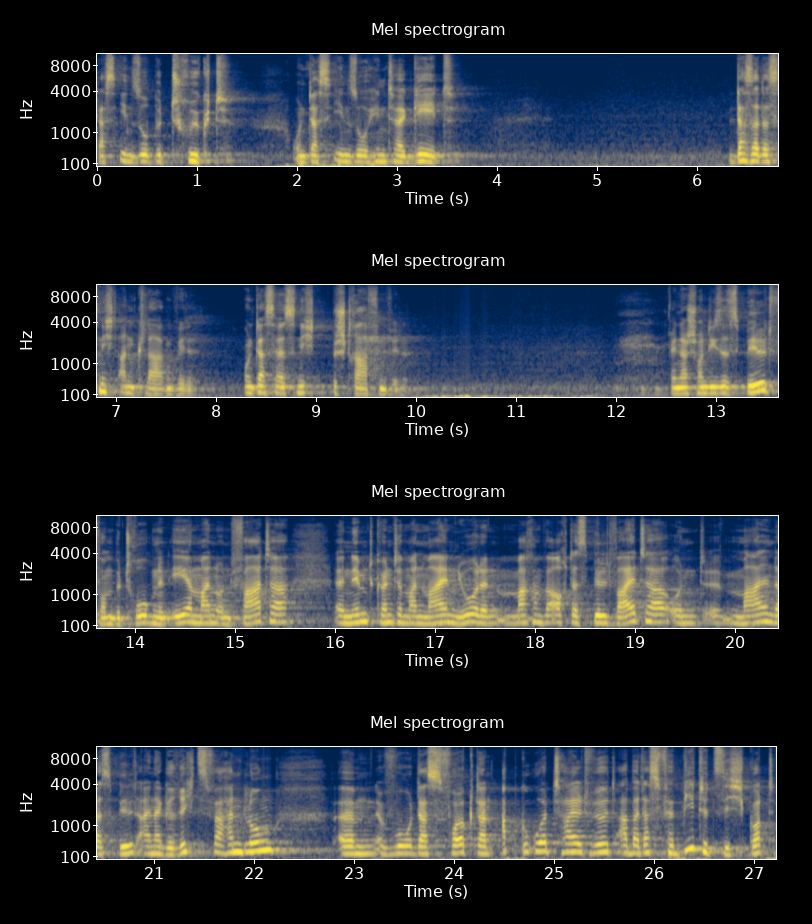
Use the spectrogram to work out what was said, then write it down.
das ihn so betrügt und das ihn so hintergeht, dass er das nicht anklagen will und dass er es nicht bestrafen will. Wenn er schon dieses Bild vom betrogenen Ehemann und Vater äh, nimmt, könnte man meinen, jo, dann machen wir auch das Bild weiter und äh, malen das Bild einer Gerichtsverhandlung, wo das Volk dann abgeurteilt wird, aber das verbietet sich Gott,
